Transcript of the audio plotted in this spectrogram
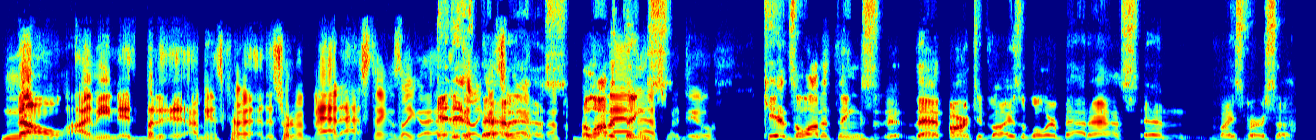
No, I mean, it, but it, I mean, it's kind of it's sort of a badass thing. It's like I, It I feel like that's what a, badass. a, A lot of things- would do. Kids, a lot of things that aren't advisable are badass, and vice versa.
